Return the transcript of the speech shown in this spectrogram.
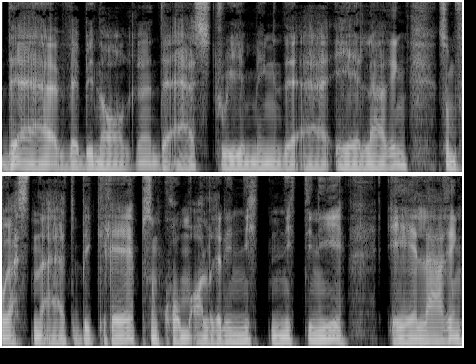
Det er webinarer, det er streaming, det er e-læring, som forresten er et begrep som kom allerede i 1999. e-læring,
